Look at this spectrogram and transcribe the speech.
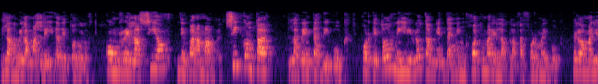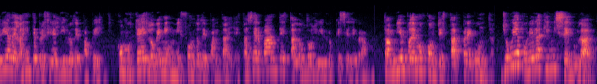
Es la novela más leída de todos los tiempos. Con relación en Panamá, sin contar las ventas de ebook, porque todos mis libros también están en Hotmart en la plataforma ebook, pero la mayoría de la gente prefiere el libro de papel, como ustedes lo ven en mi fondo de pantalla. Está Cervantes, están los dos libros que celebramos. También podemos contestar preguntas. Yo voy a poner aquí mi celular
